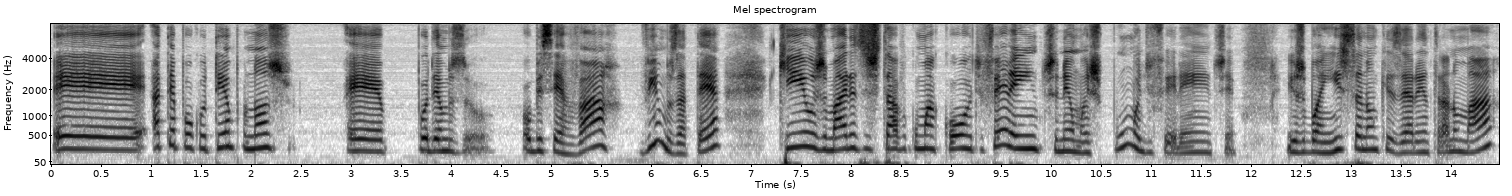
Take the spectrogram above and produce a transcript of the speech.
É, até pouco tempo nós é, podemos observar vimos até que os mares estavam com uma cor diferente, né, uma espuma diferente. E os banhistas não quiseram entrar no mar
